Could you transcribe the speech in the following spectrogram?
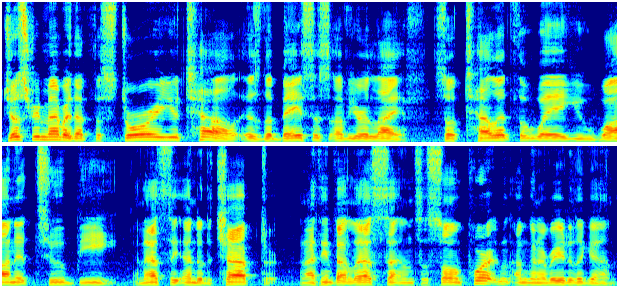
Just remember that the story you tell is the basis of your life. So tell it the way you want it to be. And that's the end of the chapter. And I think that last sentence is so important, I'm going to read it again.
